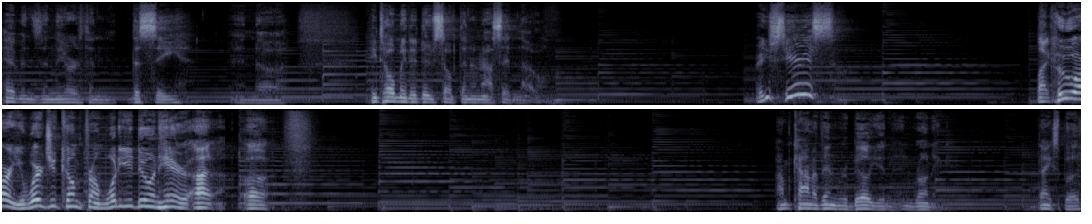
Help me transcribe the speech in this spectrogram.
heavens and the earth and the sea. And uh, he told me to do something, and I said no. Are you serious? Like, who are you? Where'd you come from? What are you doing here? I, uh, I'm kind of in rebellion and running. Thanks, bud.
